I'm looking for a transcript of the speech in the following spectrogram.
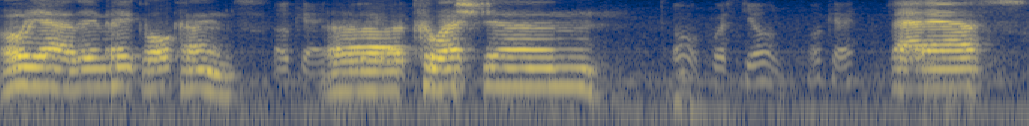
Oh yeah, they make all kinds. Okay. Uh, question, oh, question. Okay. fat ass.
